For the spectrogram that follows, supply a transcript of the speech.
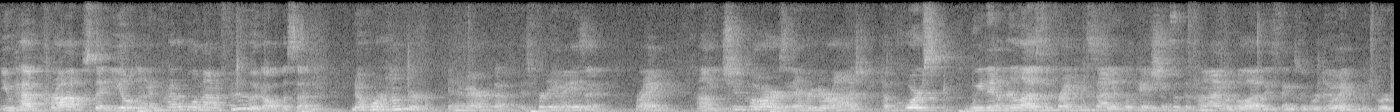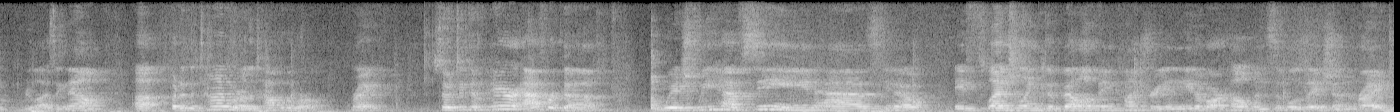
you have crops that yield an incredible amount of food all of a sudden. No more hunger in America. It's pretty amazing, right? Um, two cars in every garage. Of course, we didn't realize the Frankenstein implications at the time of a lot of these things we were doing, which we're realizing now. Uh, but at the time, we were on the top of the world, right? So to compare Africa, which we have seen as, you know, a fledgling developing country in need of our help and civilization, right?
